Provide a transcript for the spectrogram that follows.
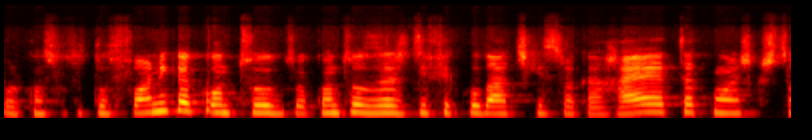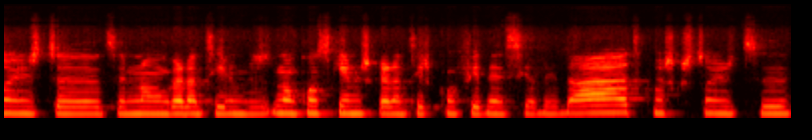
por consulta telefónica, com, tudo, com todas as dificuldades que isso acarreta, com as questões de, de não garantirmos, não conseguirmos garantir confidencialidade, com as questões de,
